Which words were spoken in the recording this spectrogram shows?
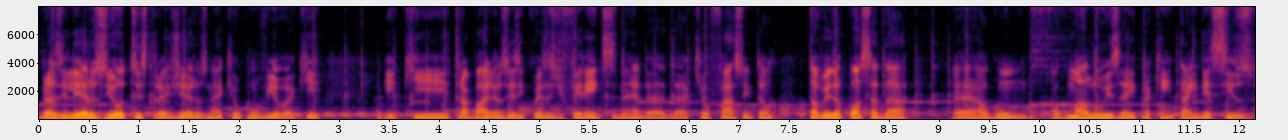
brasileiros e outros estrangeiros, né, que eu convivo aqui e que trabalham às vezes em coisas diferentes, né, da, da que eu faço. Então talvez eu possa dar é, algum, alguma luz aí para quem está indeciso.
